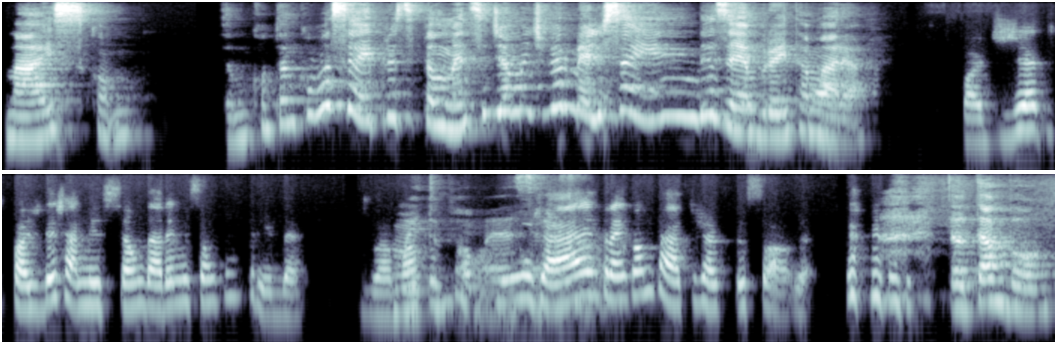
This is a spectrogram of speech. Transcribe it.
Mas estamos contando com você aí para pelo menos esse diamante vermelho sair em dezembro, hein, Tamara? Pode, pode deixar, missão dar a missão cumprida. Vamos Muito bom, essa. já entrar em contato já com o pessoal. Já. Então tá bom.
